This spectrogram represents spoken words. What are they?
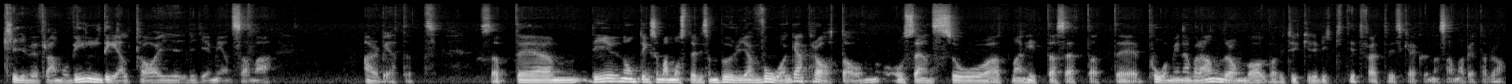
kliver fram och vill delta i det gemensamma arbetet. Så att, eh, det är ju någonting som man måste liksom börja våga prata om och sen så att man hittar sätt att eh, påminna varandra om vad, vad vi tycker är viktigt för att vi ska kunna samarbeta bra.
